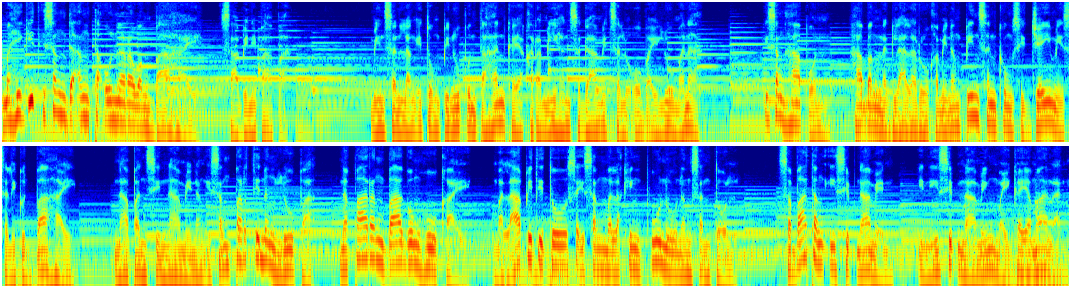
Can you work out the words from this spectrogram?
Mahigit isang daang taon na raw ang bahay, sabi ni Papa. Minsan lang itong pinupuntahan kaya karamihan sa gamit sa loob ay luma na. Isang hapon, habang naglalaro kami ng pinsan kong si Jamie sa likod bahay, napansin namin ang isang parte ng lupa na parang bagong hukay. Malapit ito sa isang malaking puno ng santol. Sa batang isip namin, inisip naming may kayamanan.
